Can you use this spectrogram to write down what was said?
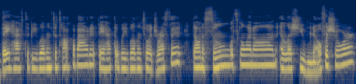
they have to be willing to talk about it. They have to be willing to address it. Don't assume what's going on unless you know for sure.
